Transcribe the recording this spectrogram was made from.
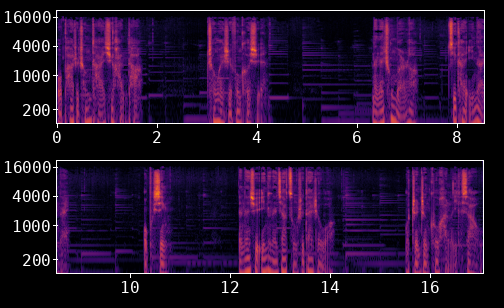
我趴着窗台去喊她。窗外是风和雪。奶奶出门了，去看姨奶奶。我不信。奶奶去姨奶奶家总是带着我。我整整哭喊了一个下午。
